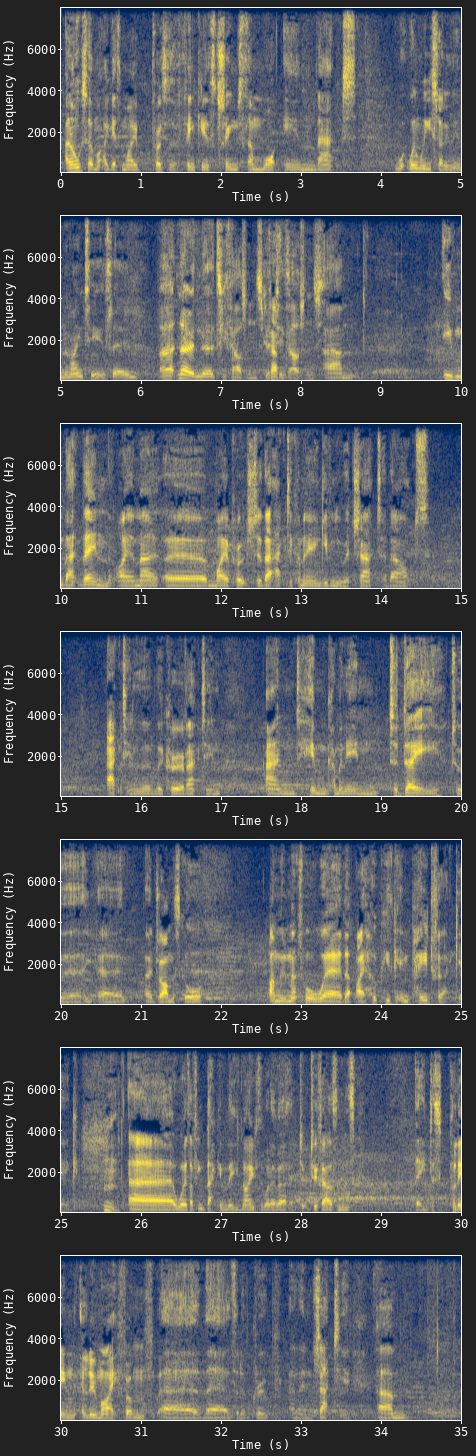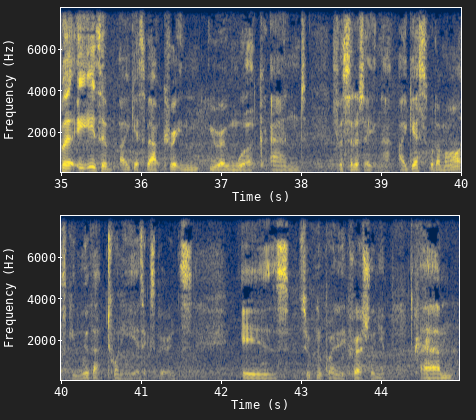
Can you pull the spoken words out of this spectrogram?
And also, I guess my process of thinking has changed somewhat in that. When were you studying? In the 90s? In uh, no in the 2000s mid 2000s Um, even back then, I am uh, my approach to that actor coming in and giving you a chat about acting, the, the career of acting, and him coming in today to a, a, a drama school. I'm much more aware that I hope he's getting paid for that gig. Uh, whereas I think back in the 90s or whatever, 2000s, they just pull in Illumi from uh, their sort of group and then chat to you. Um, but it is, a, I guess, about creating your own work and facilitating that. I guess what I'm asking with that 20 years experience is, to not put any pressure on you, um,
